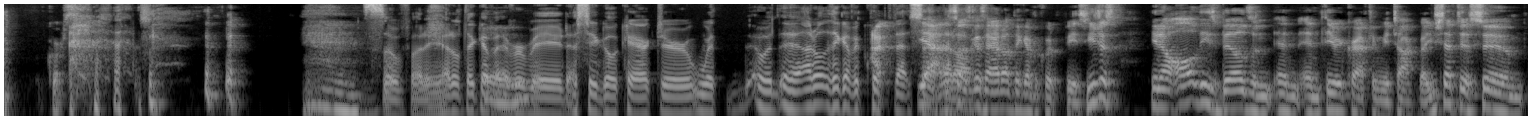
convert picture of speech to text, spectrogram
Of course. so funny. I don't think I've ever um, made a single character with. with uh, I don't think I've equipped that. yeah, that's what I was gonna say. I don't think I've equipped a piece. You just, you know, all these builds and, and, and theory crafting we talk about. You just have to assume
